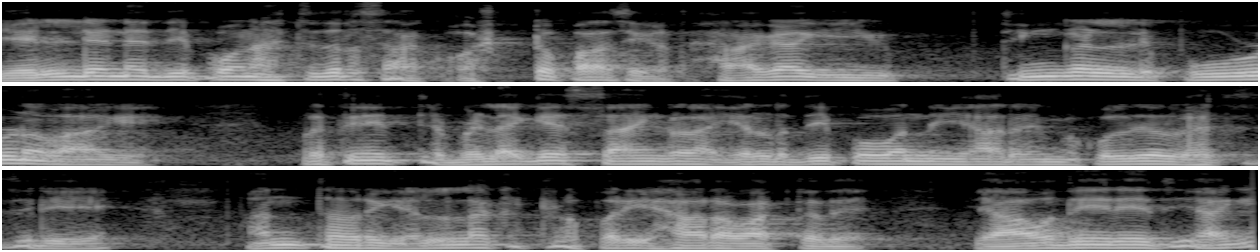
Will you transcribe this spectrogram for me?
ಎಳ್ಳೆಣ್ಣೆ ದೀಪವನ್ನು ಹಚ್ಚಿದ್ರೆ ಸಾಕು. ಅಷ್ಟು ಫಲ ಸಿಗುತ್ತೆ. ಹಾಗಾಗಿ ಈ ತಿಂಗಳಲ್ಲಿ ಪೂರ್ಣವಾಗಿ ಪ್ರತಿನಿತ್ಯ ಬೆಳಗ್ಗೆ, ಸಾಯಂಕಾಲ ಎರಡು ದೀಪವನ್ನು ಯಾರು ನಿಮ್ಮ ಕುಲದೇವರಿಗೆ ಹಚ್ಚುತ್ತೀರಿ ಅಂಥವರಿಗೆ ಎಲ್ಲ ಕಟ್ಟಡ ಪರಿಹಾರವಾಗ್ತದೆ. ಯಾವುದೇ ರೀತಿಯಾಗಿ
